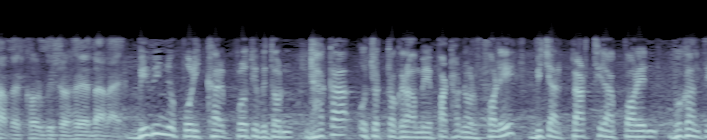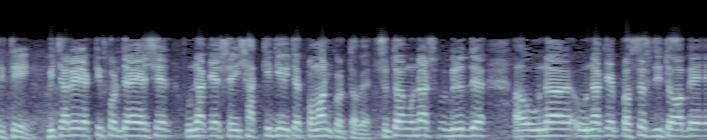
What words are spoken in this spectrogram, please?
সাপেক্ষর বিষয় হয়ে দাঁড়ায়। বিভিন্ন পরীক্ষার প্রতিবেদন ঢাকা ও চট্টগ্রামে পাঠানোর ফলে বিচার প্রার্থীরা পড়েন ভোগান্তিতে। বিচারের একটি পর্যায়ে এসে উনাকে সেই সাক্ষী দিয়ে এটা প্রমাণ করতে হবে। সুতরাং উনার বিরুদ্ধে উনার উনাকে প্রসেস দিতে হবে।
